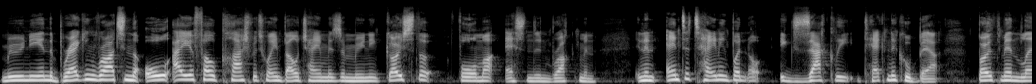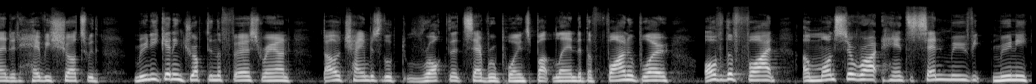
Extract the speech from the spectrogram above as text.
Mooney, and the bragging rights in the all AFL clash between Bellchambers and Mooney goes to the former Essendon Ruckman. In an entertaining but not exactly technical bout, both men landed heavy shots with Mooney getting dropped in the first round. Bellchambers looked rocked at several points but landed the final blow of the fight, a monster right hand to send Mooney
